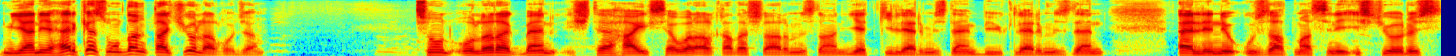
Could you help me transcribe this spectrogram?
Yani herkes ondan kaçıyorlar hocam. Son olarak ben işte hayırsever arkadaşlarımızdan, yetkililerimizden, büyüklerimizden elini uzatmasını istiyoruz.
